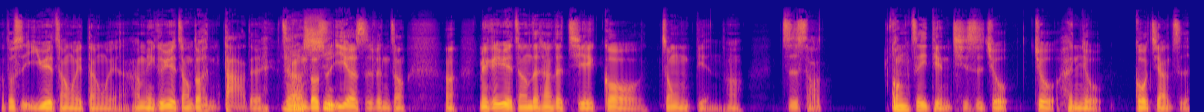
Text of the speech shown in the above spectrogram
它都是以乐章为单位啊，它每个乐章都很大，对不对，常常都是一二十分钟啊。每个乐章的它的结构、重点啊，至少光这一点其实就就很有够价值。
